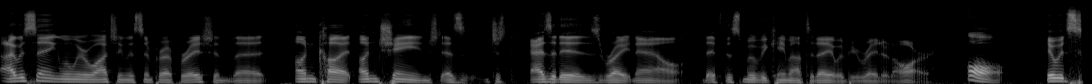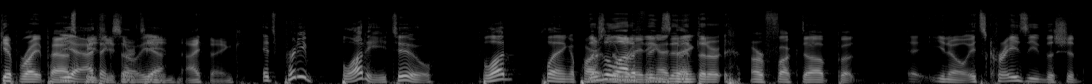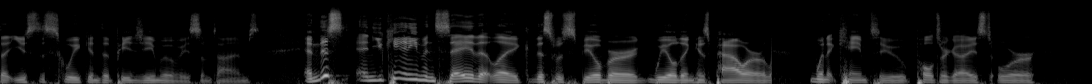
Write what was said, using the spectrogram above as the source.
I was saying when we were watching this in preparation that uncut, unchanged as just as it is right now, if this movie came out today, it would be rated R. Oh, It would skip right past Yeah, I PG think so, thirteen. yeah. I think it's pretty bloody too. Blood playing a part. there's a the lot rating, of things I in it that are are fucked up, but uh, you know it's crazy the shit that used to squeak into PG movies sometimes. And this, and you can't even say that like this was Spielberg wielding his power when it came to Poltergeist or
